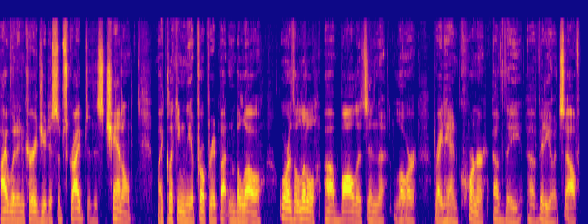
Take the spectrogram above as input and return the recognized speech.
I would encourage you to subscribe to this channel by clicking the appropriate button below or the little uh, ball that's in the lower right hand corner of the uh, video itself.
